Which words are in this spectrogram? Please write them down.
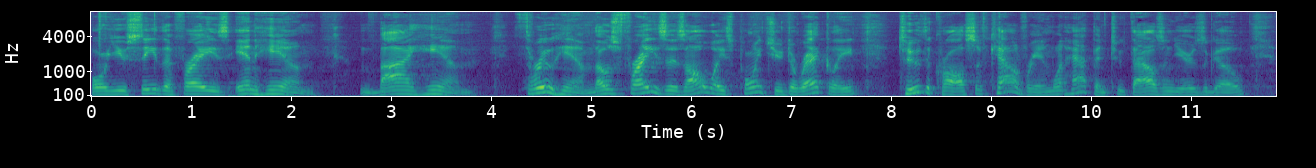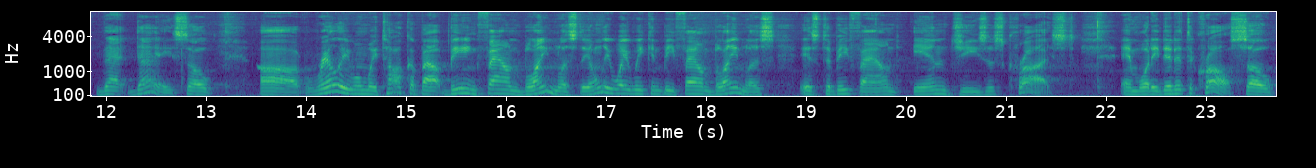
or you see the phrase in Him, by Him, through Him, those phrases always point you directly to the cross of Calvary and what happened 2,000 years ago that day. So, uh, really, when we talk about being found blameless, the only way we can be found blameless is to be found in Jesus Christ and what he did at the cross. So,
